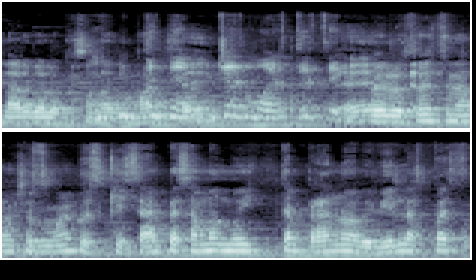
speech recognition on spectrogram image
largo lo que son las muertes. Tenía ¿eh? muchas muertes. sí. Eh, Pero ustedes tenían muchas muertes. Pues quizá empezamos muy temprano a vivirlas, pues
